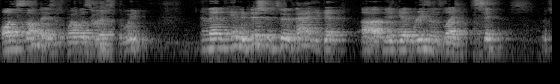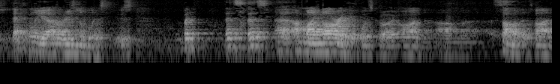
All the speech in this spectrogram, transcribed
on Sundays as well as the rest of the week. And then in addition to that, you get uh, you get reasons like sickness, which is definitely a reasonable excuse. But that's that's a minority of what's going on um, some of the time.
